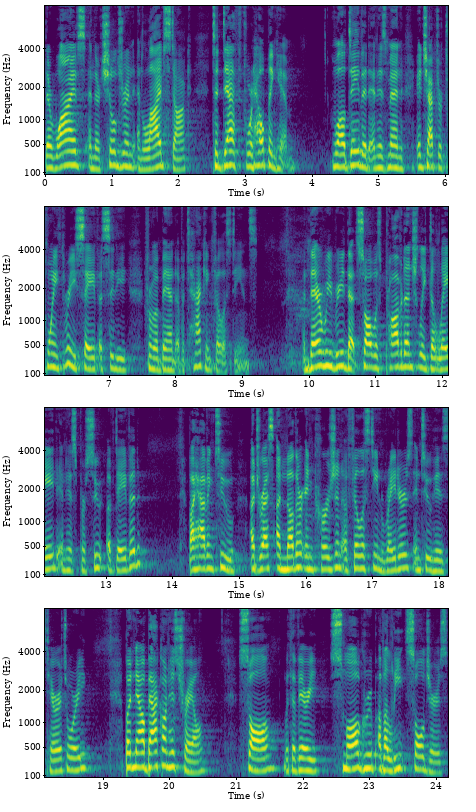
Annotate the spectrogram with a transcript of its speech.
their wives and their children and livestock, to death for helping him, while David and his men in chapter 23 save a city from a band of attacking Philistines. And there we read that Saul was providentially delayed in his pursuit of David by having to address another incursion of Philistine raiders into his territory. But now, back on his trail, Saul, with a very small group of elite soldiers,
